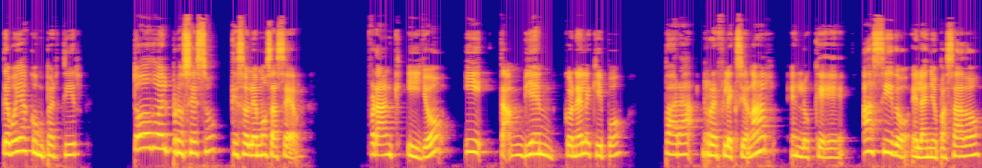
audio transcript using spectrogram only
te voy a compartir todo el proceso que solemos hacer Frank y yo y también con el equipo para reflexionar en lo que ha sido el año pasado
